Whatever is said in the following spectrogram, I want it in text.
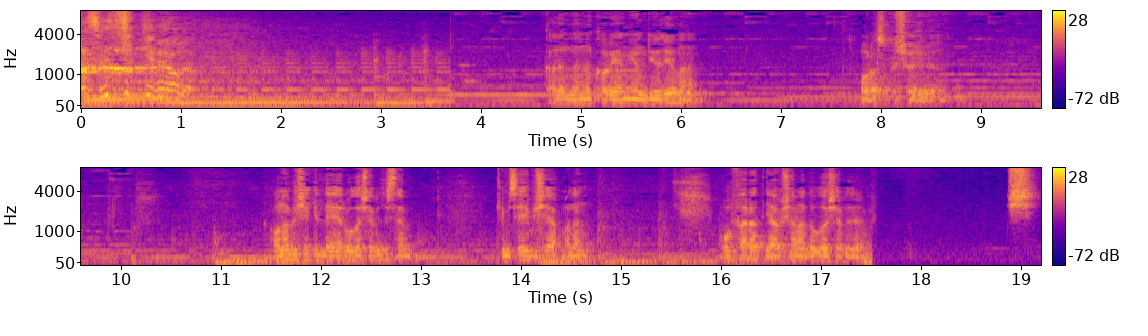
Nasıl siktiğimin oğlu? Kadınlarını koruyamıyorum diyor diyor bana. Orospu çocuğu. Ona bir şekilde eğer ulaşabilirsem kimseye bir şey yapmadan o Ferhat Yavşan'a da ulaşabilirim. Şşş.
